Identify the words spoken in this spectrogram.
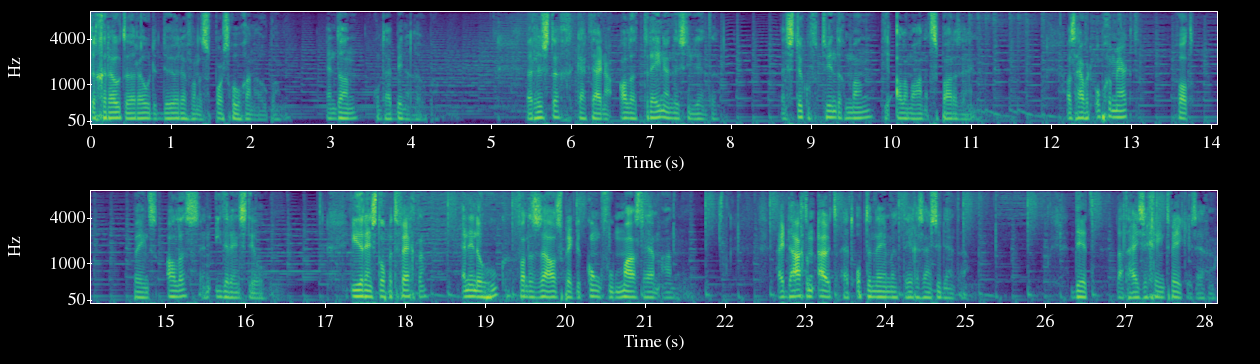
De grote rode deuren van de sportschool gaan open. En dan komt hij binnenlopen. Rustig kijkt hij naar alle trainende studenten. Een stuk of twintig man die allemaal aan het sparren zijn. Als hij wordt opgemerkt, valt opeens alles en iedereen stil. Iedereen stopt met vechten en in de hoek van de zaal spreekt de Kung Fu Master hem aan. Hij daagt hem uit het op te nemen tegen zijn studenten. Dit laat hij zich geen twee keer zeggen.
